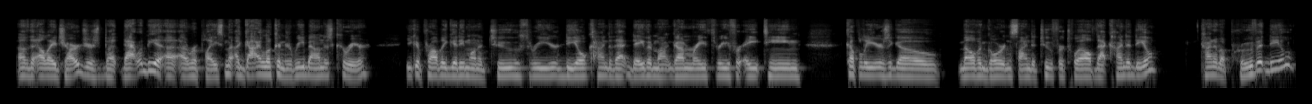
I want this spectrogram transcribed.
of the LA Chargers, but that would be a, a replacement, a guy looking to rebound his career. You could probably get him on a two, three year deal, kind of that David Montgomery three for 18. A couple of years ago, Melvin Gordon signed a two for 12, that kind of deal, kind of a prove it deal.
